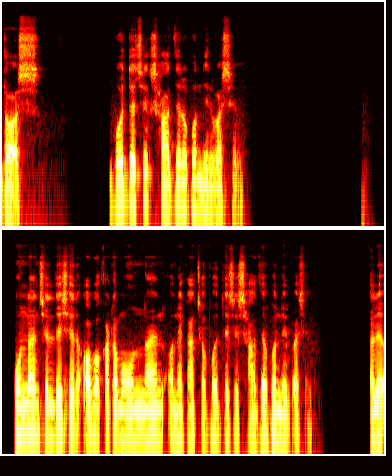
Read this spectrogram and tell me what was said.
দশ, বৈদেশিক সাহায্যের উপর নির্ভরশীল। উন্নয়নশীল দেশের অবকাঠামো উন্নয়ন অনেকাংশ বৈদেশিক সাহায্যের উপর নির্ভরশীল। তাহলে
